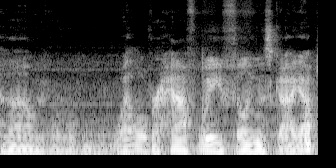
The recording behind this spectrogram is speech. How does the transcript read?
Uh, we're well over halfway filling this guy up.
